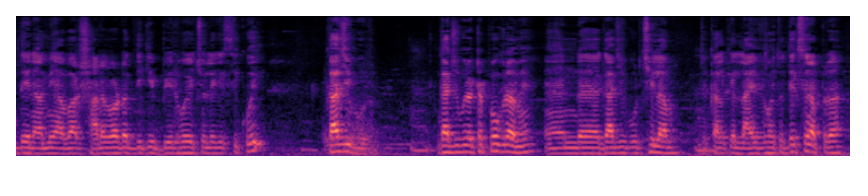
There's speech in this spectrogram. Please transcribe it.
দেন আমি আবার সাড়ে বারোটার দিকে বের হয়ে চলে গেছি কই? গাজীপুর। গাজীপুর একটা প্রোগ্রামে অ্যান্ড গাজীপুর ছিলাম। যে কালকে লাইভ হয়তো দেখছেন আপনারা।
